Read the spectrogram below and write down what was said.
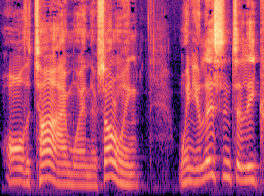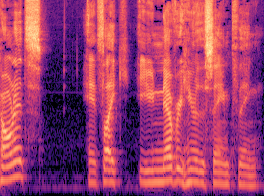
all the time when they're soloing, when you listen to Lee Konitz, it's like you never hear the same thing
